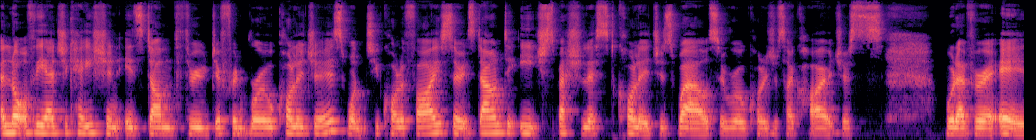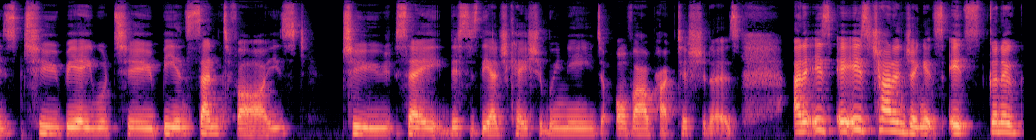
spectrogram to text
a lot of the education is done through different royal colleges once you qualify so it's down to each specialist college as well so royal college of psychiatrists whatever it is to be able to be incentivized to say this is the education we need of our practitioners. And it is it is challenging. It's it's going to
